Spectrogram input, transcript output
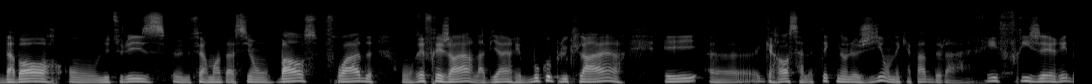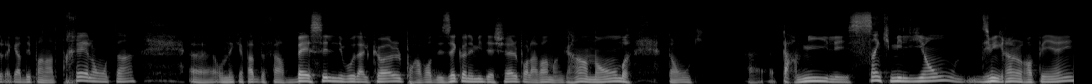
D'abord, on utilise une fermentation basse, froide, on réfrigère, la bière est beaucoup plus claire et grâce à la technologie, on est capable de la réfrigérer, de la garder pendant très longtemps. On est capable de faire baisser le niveau d'alcool pour avoir des économies d'échelle, pour la vendre en grand nombre. Donc, parmi les 5 millions d'immigrants européens,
